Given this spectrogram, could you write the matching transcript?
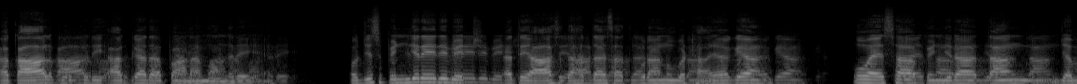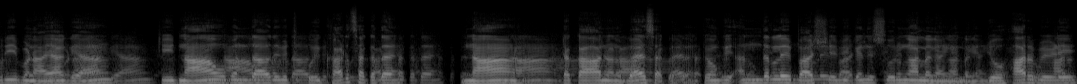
ਅਕਾਲ ਪੁਰਖ ਦੀ ਆਗਿਆ ਦਾ ਭਾਣਾ ਮੰਨ ਰਹੇ ਹੈ ਔਰ ਜਿਸ ਪਿੰਜਰੇ ਦੇ ਵਿੱਚ ਇਤਿਹਾਸ ਦੱਸਦਾ ਸਤਿਗੁਰਾਂ ਨੂੰ ਬਿਠਾਇਆ ਗਿਆ। ਉਹ ਐਸਾ ਪਿੰਜਰਾ ਤੰਗ ਜਬਰੀ ਬਣਾਇਆ ਗਿਆ ਕਿ ਨਾ ਉਹ ਬੰਦਾ ਉਹਦੇ ਵਿੱਚ ਕੋਈ ਖੜ ਸਕਦਾ ਹੈ ਨਾ ਟਕਾ ਨਾਲ ਬਹਿ ਸਕਦਾ ਹੈ। ਕਿਉਂਕਿ ਅੰਦਰਲੇ ਪਾਸੇ ਵੀ ਕਹਿੰਦੇ ਸੁਰੰਗਾਂ ਲਗਾਈਆਂ ਗਈਆਂ ਜੋ ਹਰ ਵੇਲੇ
